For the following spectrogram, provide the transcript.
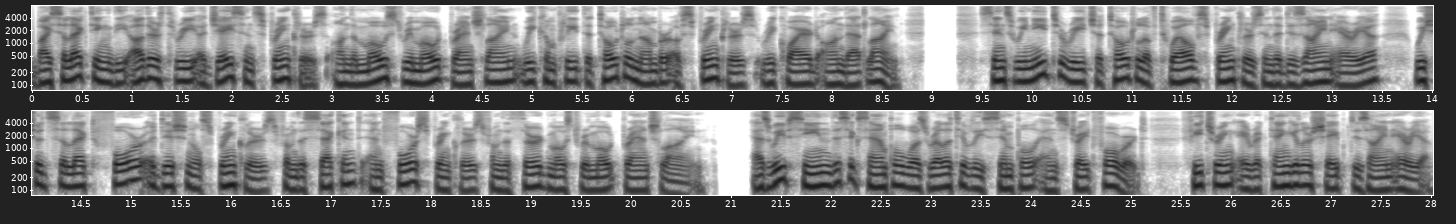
By selecting the other three adjacent sprinklers on the most remote branch line, we complete the total number of sprinklers required on that line. Since we need to reach a total of 12 sprinklers in the design area, we should select four additional sprinklers from the second and four sprinklers from the third most remote branch line. As we've seen, this example was relatively simple and straightforward, featuring a rectangular shaped design area.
